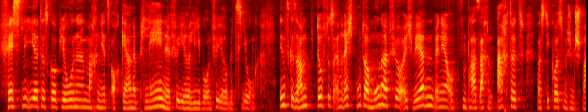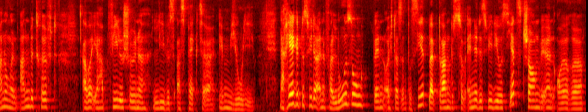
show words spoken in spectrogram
Fest liierte Skorpione machen jetzt auch gerne Pläne für ihre Liebe und für ihre Beziehung. Insgesamt dürfte es ein recht guter Monat für euch werden, wenn ihr auf ein paar Sachen achtet, was die kosmischen Spannungen anbetrifft. Aber ihr habt viele schöne Liebesaspekte im Juli. Nachher gibt es wieder eine Verlosung. Wenn euch das interessiert, bleibt dran bis zum Ende des Videos. Jetzt schauen wir in eure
